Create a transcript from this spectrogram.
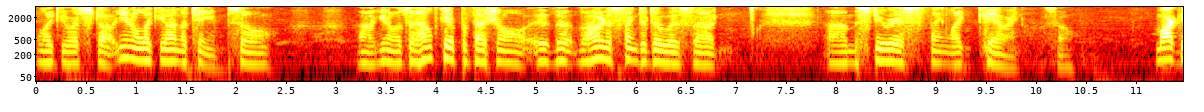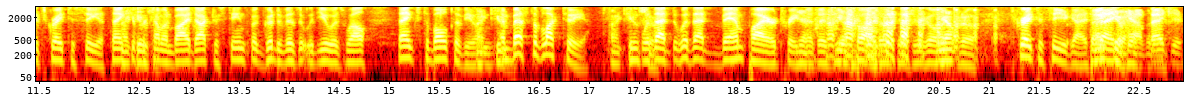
like you're a star. You know, like you're on the team. So, uh, you know, as a healthcare professional, uh, the the hardest thing to do is that uh, mysterious thing like caring. So. Mark, it's great to see you. Thank, Thank you, you for coming by, Dr. Steensma. Good to visit with you as well. Thanks to both of you, Thank and, you. and best of luck to you. Thank you, with sir. that with that vampire treatment, Yeah. as you call it, that you're going Yep. through. It's great to see you guys. Thank Thank, you. you. Thank you.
